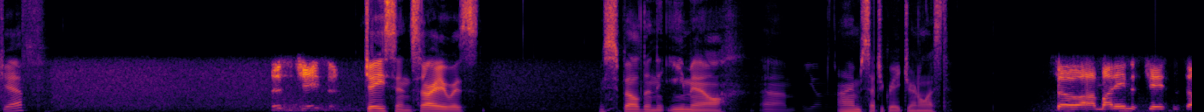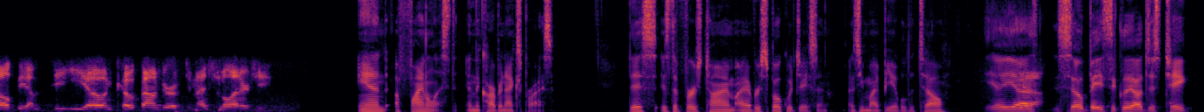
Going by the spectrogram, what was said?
Jeff. This is Jason. Jason, sorry, it was, misspelled in the email. Um, I'm such a great journalist. So, uh, my name is Jason Salfi. I'm CEO and co founder of Dimensional Energy. And a finalist in the Carbon X Prize. This is the first time I ever spoke with Jason, as you might be able to tell. Yeah, yeah. So basically, I'll just take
